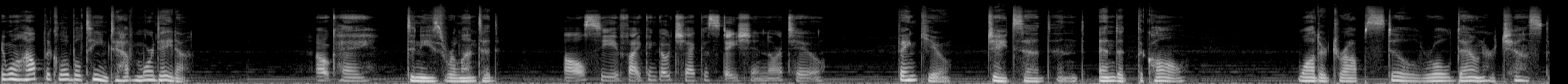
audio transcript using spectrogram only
It will help the global team to have more data. Okay. Denise relented. I'll see if I can go check a station or two. Thank you, Jade said and ended the call. Water drops still rolled down her chest.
